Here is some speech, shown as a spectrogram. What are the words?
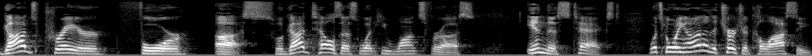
God's prayer for us. Well, God tells us what He wants for us in this text. What's going on in the church at Colossae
